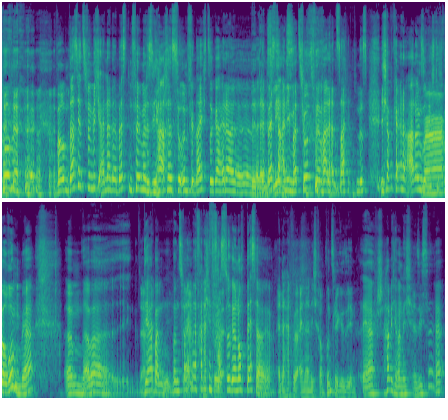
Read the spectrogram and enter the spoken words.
warum, warum das jetzt für mich einer der besten Filme des Jahres und vielleicht sogar einer äh, der, deines beste Lebens. Animationsfilm aller Zeiten ist. Ich habe keine Ahnung so richtig warum, ja. Ähm, aber äh, ja, hat- beim, beim zweiten da Mal fand ich ihn fast sogar noch besser. Äh, Da hat wohl einer nicht Rapunzel gesehen. Ja, ja habe ich auch nicht. Ja, siehst du? Ja.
